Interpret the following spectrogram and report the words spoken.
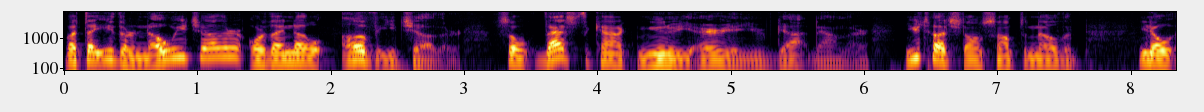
but they either know each other or they know of each other. So that's the kind of community area you've got down there. You touched on something though that, you know,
